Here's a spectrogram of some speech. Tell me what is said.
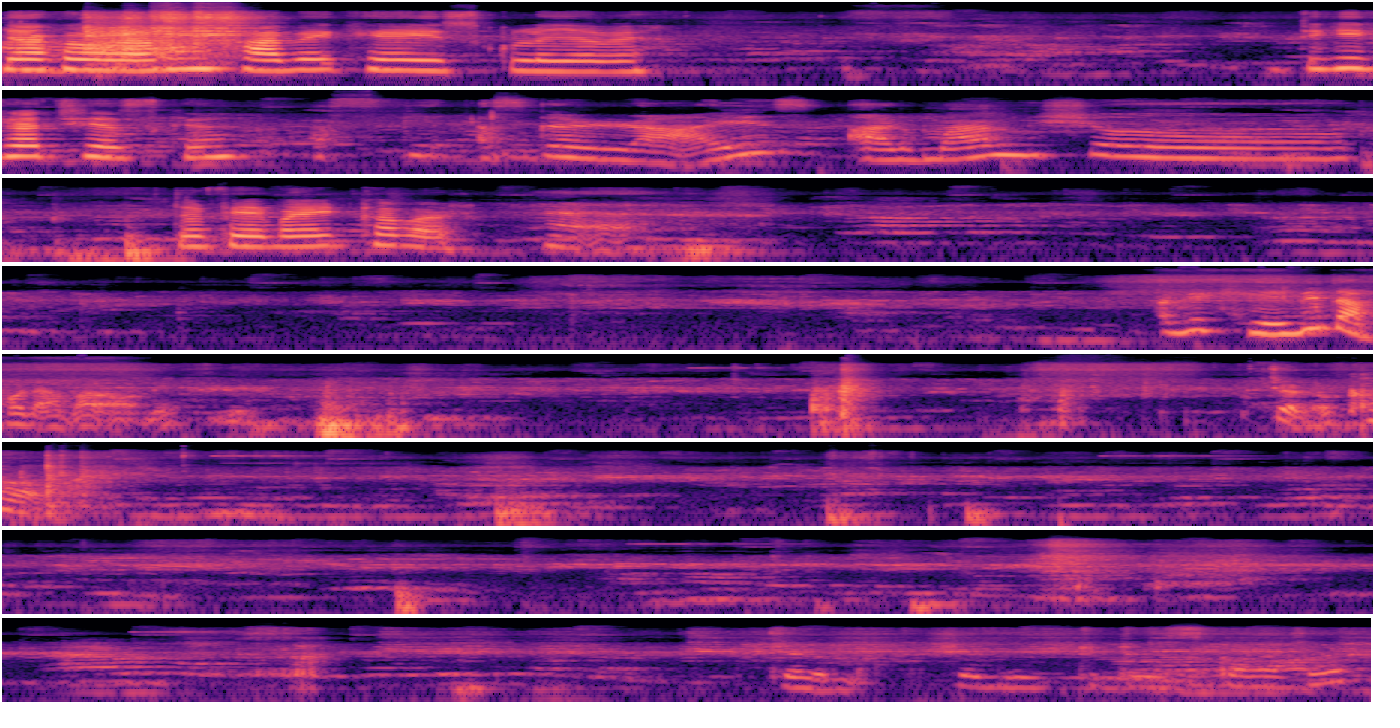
দেখো এখন খাবে খেয়ে স্কুলে যাবে তুই কি খাচ্ছিস আজকে আজকে আজকে রাইস আর মাংস তোর ফেভারিট খাবার হ্যাঁ আগে খেয়ে দিই তারপর আবার অনেক চলো খাওয়া চলো সেগুলো একটু টেস্ট করা যাক।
